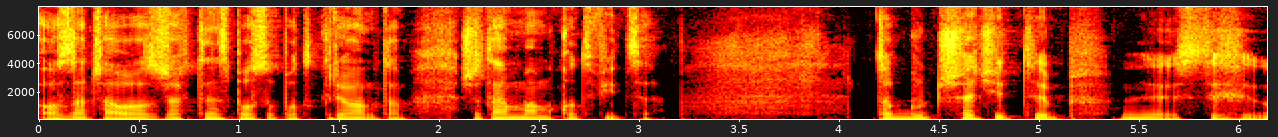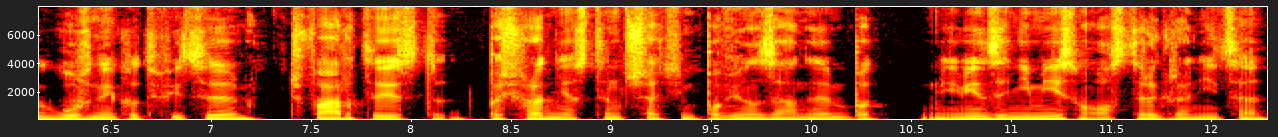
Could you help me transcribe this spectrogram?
oznaczało, że w ten sposób odkryłam tam, że tam mam kotwicę. To był trzeci typ y, z tych głównej kotwicy. Czwarty jest pośrednio z tym trzecim powiązany, bo między nimi nie są ostre granice.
